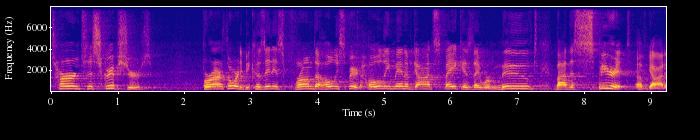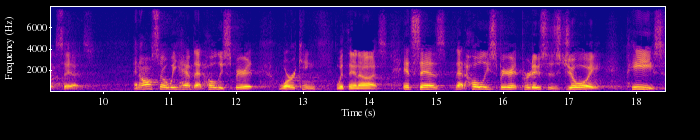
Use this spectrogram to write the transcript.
turn to Scriptures for our authority because it is from the Holy Spirit. Holy men of God spake as they were moved by the Spirit of God, it says. And also, we have that Holy Spirit working within us. It says that Holy Spirit produces joy, peace,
